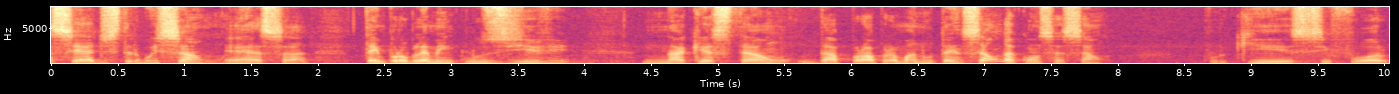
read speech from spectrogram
CE. A é a distribuição. É. Essa tem problema, inclusive, na questão da própria manutenção da concessão porque se for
